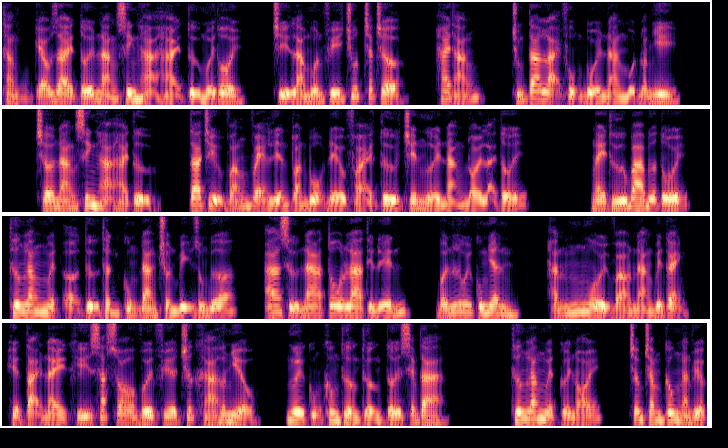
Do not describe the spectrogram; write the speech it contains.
thẳng kéo dài tới nàng sinh hạ hài tử mới thôi, chỉ là muốn phí chút chắc trở, hai tháng, chúng ta lại phụng bồi nàng một đoạn nhi. Chờ nàng sinh hạ hài tử, ta chịu vắng vẻ liền toàn bộ đều phải từ trên người nàng đòi lại tới. Ngày thứ ba bữa tối, Thương Lăng Nguyệt ở tử thần cung đang chuẩn bị dùng bữa, A Sử Na Tô La tiến đến, bấn lui cung nhân, hắn ngồi vào nàng bên cạnh, hiện tại này khí sắc so với phía trước khá hơn nhiều, ngươi cũng không thường thường tới xem ta. Thương Lăng Nguyệt cười nói, chăm trăm công ngàn việc,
